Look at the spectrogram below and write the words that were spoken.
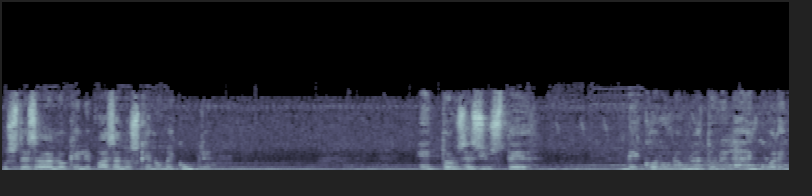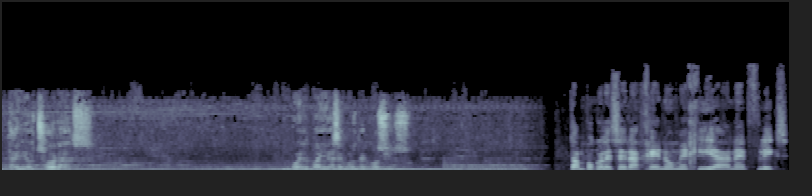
usted sabe lo que le pasa a los que no me cumplen. Entonces, si usted me corona una tonelada en 48 horas, vuelva y hacemos negocios. Tampoco le será ajeno Mejía a Netflix,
